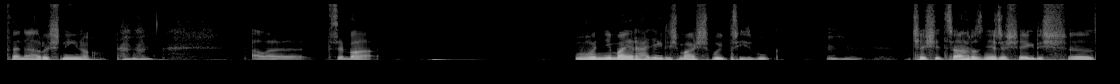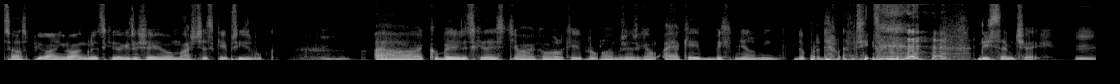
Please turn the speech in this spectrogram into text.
to je náročný, no. Mhm. Ale třeba oni mají rádi, když máš svůj přízvuk. Mhm. Češi třeba hrozně řeší, když eh, třeba zpívá někdo anglicky, tak řeší, no, máš český přízvuk. Mhm. A jakoby vždycky tady s tím mám jako velký problém, že říkám, a jaký bych měl mít do prdele přízvuk, když jsem Čech. Mhm.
